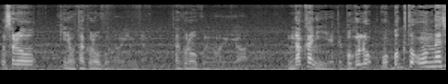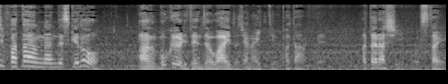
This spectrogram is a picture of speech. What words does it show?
は。それを昨日拓郎君の泳ぎみたいな。拓郎君の泳ぎは中に入れて僕のお僕と同じパターンなんですけどあの僕より全然ワイドじゃないっていうパターンで新しいこうスタイルを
